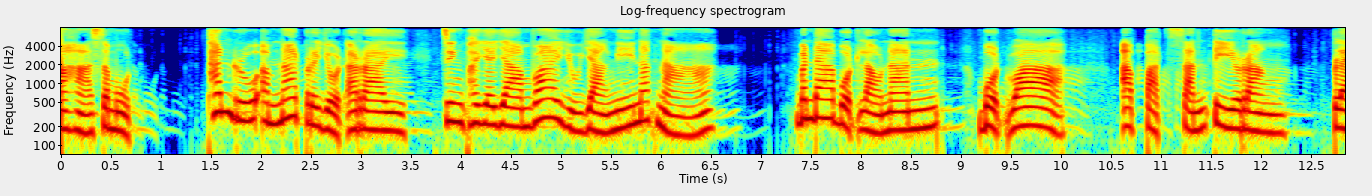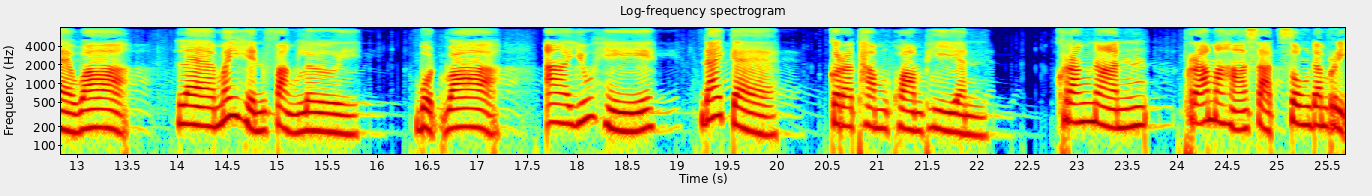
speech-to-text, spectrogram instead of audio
มหาสมุทร ท่านรู้อำนาจประโยชน์อะไร จึงพยายามว่ายอยู่อย่างนี้นักหนา บรรดาบทเหล่านั้น บทว่า อปัตสันตีรัง แปลว่า แลไม่เห็นฝั่งเลย บทว่า อายุเห ได้แก่ กระทำความเพียร ครั้งนั้น พระมหาสัตว์ทรงดำริ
